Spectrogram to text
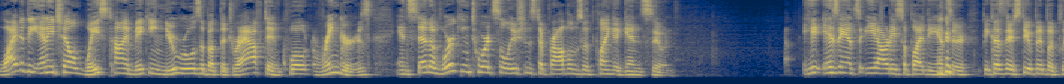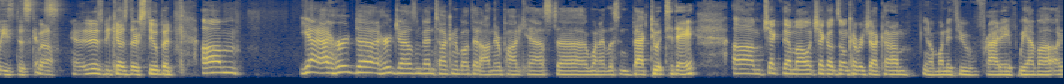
Why did the NHL waste time making new rules about the draft and quote ringers instead of working towards solutions to problems with playing again soon? His answer, he already supplied the answer because they're stupid, but please discuss. Well, it is because they're stupid. Um, yeah, I heard uh, I heard Giles and Ben talking about that on their podcast uh, when I listened back to it today. Um, check them out. Check out zonecoverage.com. You know, Monday through Friday, we have uh,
